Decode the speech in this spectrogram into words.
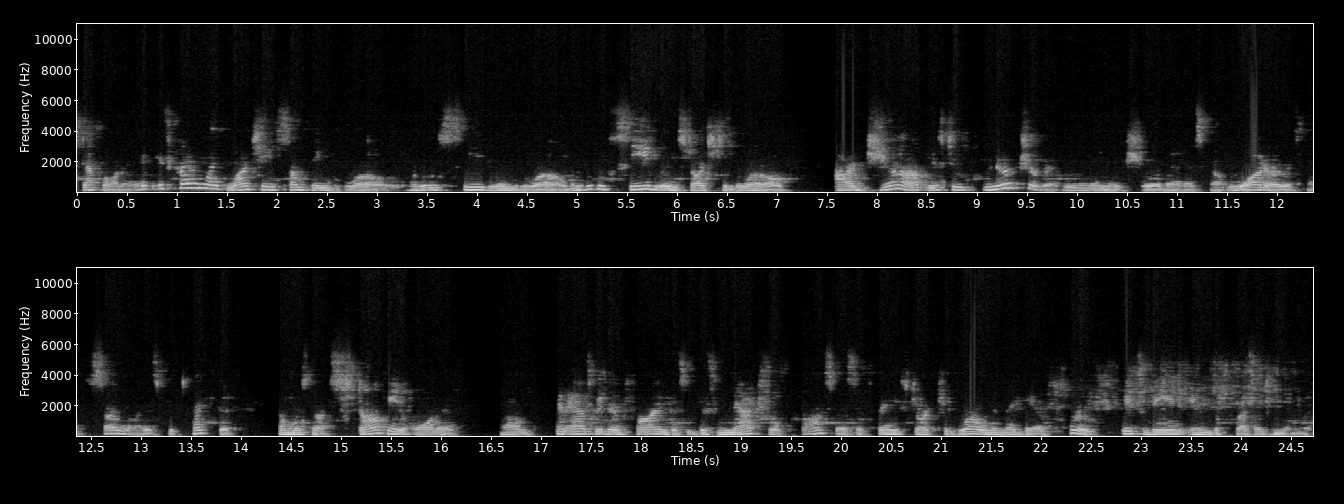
step on it. it. It's kind of like watching something grow, a little seedling grow. When a little seedling starts to grow, our job is to nurture it. We want to make sure that it's got water, it's got sunlight, it's protected, someone's not stomping on it. Um, and as we then find this, this natural process of things start to grow and then they bear fruit, it's being in the present moment.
